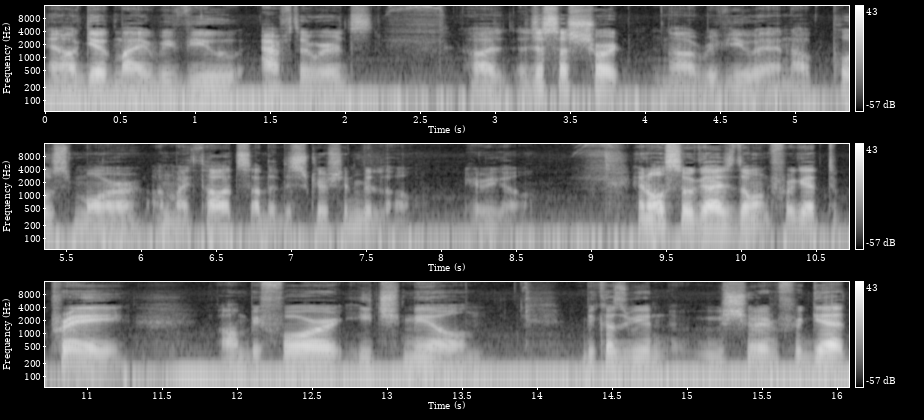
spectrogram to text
And I'll give my review afterwards. Uh, just a short uh, review, and I'll post more on my thoughts on the description below. Here we go. And also, guys, don't forget to pray um, before each meal because we, we shouldn't forget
